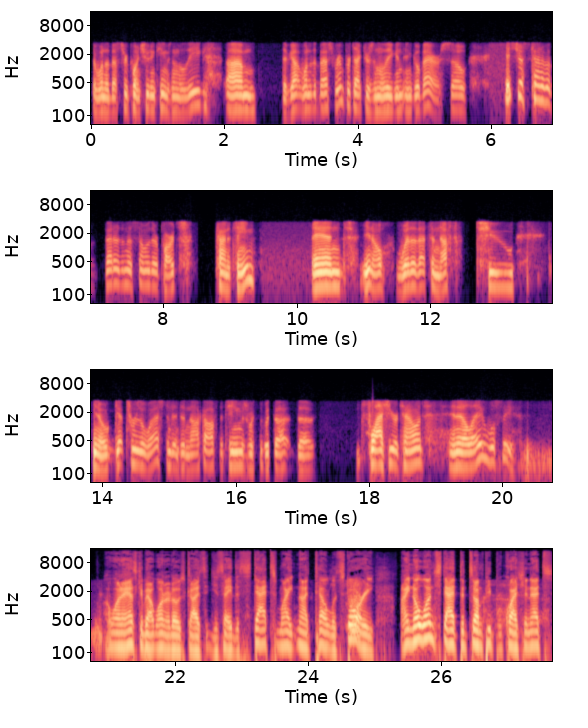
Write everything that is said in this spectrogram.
They're one of the best three point shooting teams in the league. Um, they've got one of the best rim protectors in the league in, in Gobert. So it's just kind of a better than the sum of their parts kind of team. And, you know, whether that's enough to, you know, get through the West and, and to knock off the teams with, with the, the flashier talent in LA, we'll see. I want to ask you about one of those guys that you say the stats might not tell the story. I know one stat that some people question. That's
